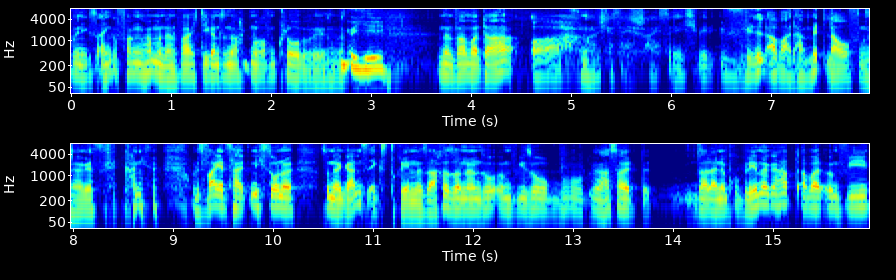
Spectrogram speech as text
nichts eingefangen haben. Und dann war ich die ganze Nacht nur auf dem Klo gewesen. Ne? Und dann waren wir da, oh, und dann hab ich gesagt, scheiße, ich will, will aber da mitlaufen. Ne? Das kann ja. Und es war jetzt halt nicht so eine, so eine ganz extreme Sache, sondern so irgendwie so, du hast halt da deine Probleme gehabt, aber irgendwie,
